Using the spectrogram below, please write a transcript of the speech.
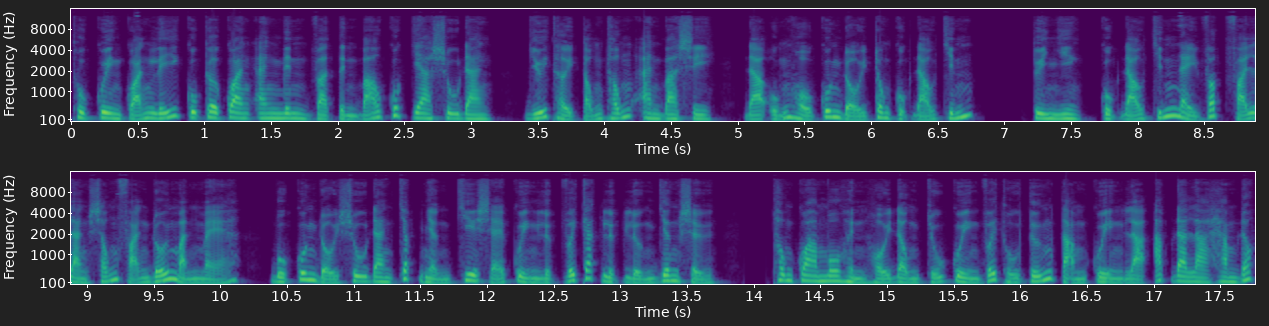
thuộc quyền quản lý của Cơ quan An ninh và Tình báo Quốc gia Sudan, dưới thời Tổng thống al-Bashir, đã ủng hộ quân đội trong cuộc đảo chính. Tuy nhiên, cuộc đảo chính này vấp phải làn sóng phản đối mạnh mẽ, buộc quân đội Sudan chấp nhận chia sẻ quyền lực với các lực lượng dân sự. Thông qua mô hình hội đồng chủ quyền với thủ tướng tạm quyền là Abdallah Hamdok,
